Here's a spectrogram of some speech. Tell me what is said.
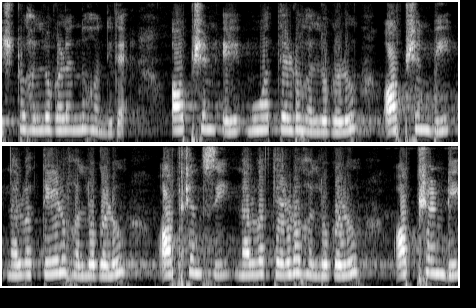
ಎಷ್ಟು ಹಲ್ಲುಗಳನ್ನು ಹೊಂದಿದೆ? ಆಪ್ಷನ್ ಎ ಮೂವತ್ತೆರಡು ಹಲ್ಲುಗಳು ಆಪ್ಷನ್ ಬಿ ನಲವತ್ತೇಳು ಹಲ್ಲುಗಳು ಆಪ್ಷನ್ ಸಿ ನಲವತ್ತೆರಡು ಹಲ್ಲುಗಳು ಆಪ್ಷನ್ ಡಿ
